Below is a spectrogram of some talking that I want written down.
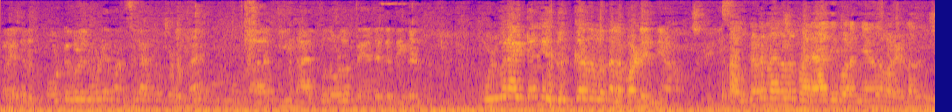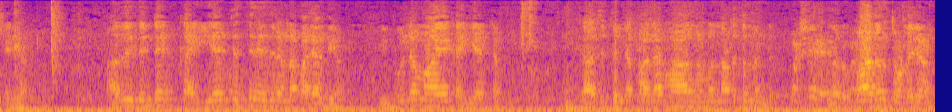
അതായത് റിപ്പോർട്ടുകളിലൂടെ മനസ്സിലാക്കപ്പെടുന്ന ഈ നാൽപ്പതോളം ഭേദഗതികൾ മുഴുവനായിട്ട് തന്നെ എതിർക്കുക എന്നുള്ള നിലപാട് തന്നെയാണോ? സംഘടനകൾ പരാതി പറഞ്ഞെന്ന് പറയുന്നത് ശരിയാണ്. അത് ഇതിന്റെ കയ്യേറ്റത്തിനെതിരുള്ള പരാതിയാണ്. വിപുലമായ കയ്യേറ്റം. രാജ്യത്തിന്റെ പല ഭാഗങ്ങളിലും നടത്തുന്നുണ്ട്. പക്ഷേ നിർബാധം തുടരണം.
